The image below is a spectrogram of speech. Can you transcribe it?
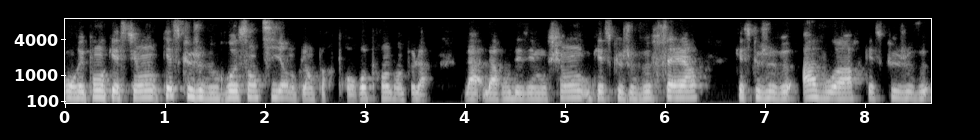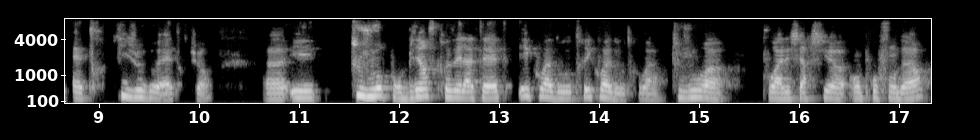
on répond aux questions, qu'est-ce que je veux ressentir? Donc là, on peut reprendre un peu la, la, roue des émotions, qu'est-ce que je veux faire, qu'est-ce que je veux avoir, qu'est-ce que je veux être, qui je veux être, tu vois. Euh, et toujours pour bien se creuser la tête, et quoi d'autre, et quoi d'autre, voilà, toujours pour aller chercher en profondeur.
